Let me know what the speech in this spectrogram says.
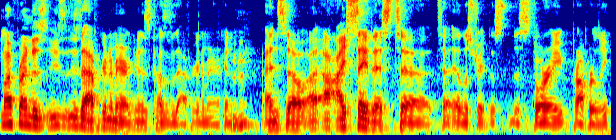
my friend is he's, he's African American. His cousin's African American, and so I, I- say this to to illustrate this this story properly.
